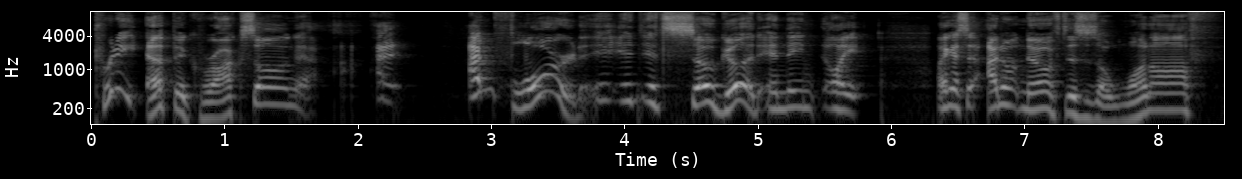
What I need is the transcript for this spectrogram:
pretty epic rock song. I, I'm floored. It, it, it's so good, and they like, like I said, I don't know if this is a one-off,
